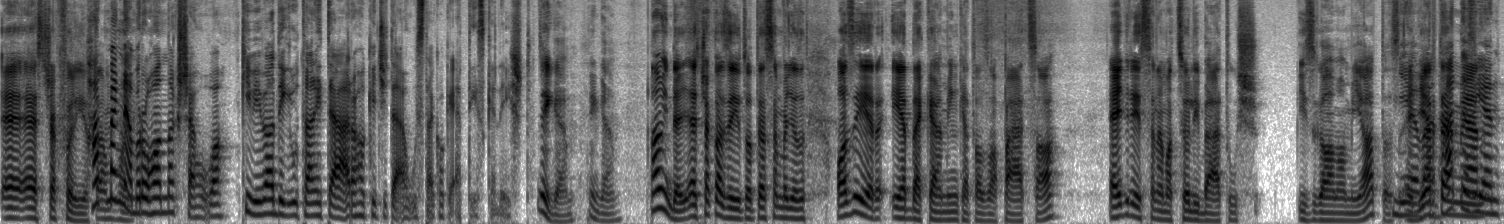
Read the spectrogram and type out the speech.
e- ezt csak fölírtam. Hát meg hogy- nem rohannak sehova, kivéve a délutáni teára, ha kicsit elhúzták a kertészkedést. Igen, igen. Na mindegy, ez csak azért jutott eszembe, hogy az, azért érdekel minket az apáca. Egyrészt nem a cölibátus izgalma miatt, az Nyilván. egyértelműen... Hát ez ilyen,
